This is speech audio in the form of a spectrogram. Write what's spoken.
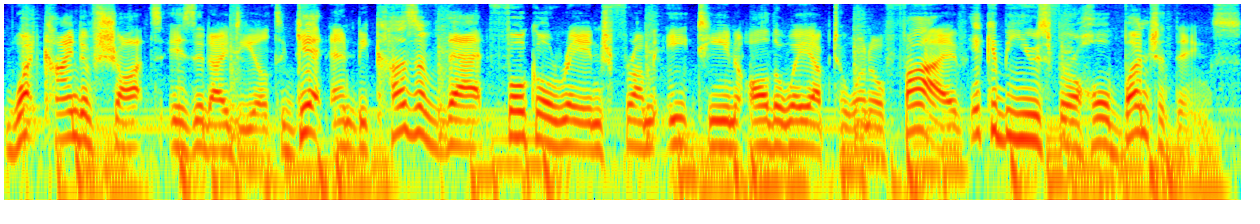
what kind of shots is it ideal to get? And because of that focal range from 18 all the way up to 105, it could be used for a whole bunch of things.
